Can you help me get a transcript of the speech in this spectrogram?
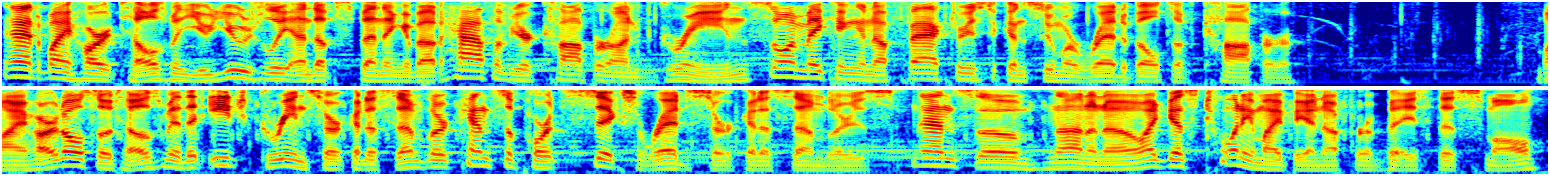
And my heart tells me you usually end up spending about half of your copper on greens, so I'm making enough factories to consume a red belt of copper. My heart also tells me that each green circuit assembler can support 6 red circuit assemblers, and so, I don't know, I guess 20 might be enough for a base this small.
